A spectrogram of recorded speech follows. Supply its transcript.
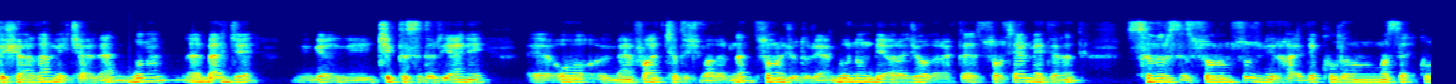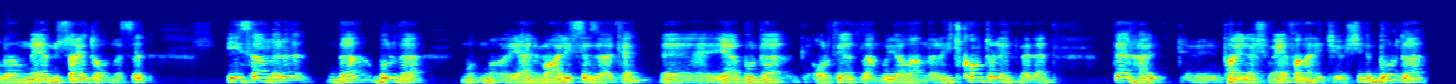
dışarıdan ve içeriden bunun e, bence e, çıktısıdır. Yani e, o menfaat çatışmalarının sonucudur. Yani bunun bir aracı olarak da sosyal medyanın sınırsız, sorumsuz bir halde kullanılması, kullanılmaya müsait olması insanları da burada yani muhalifse zaten e, ya burada ortaya atılan bu yalanları hiç kontrol etmeden derhal e, paylaşmaya falan itiyor. Şimdi burada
